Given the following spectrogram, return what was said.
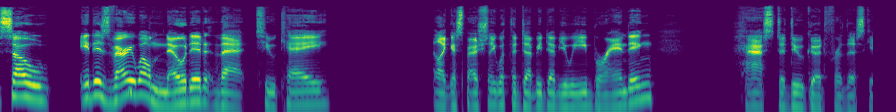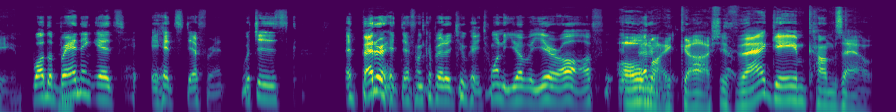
so it is very well noted that 2k like especially with the wwe branding has to do good for this game. Well, the mm. branding is it hits different, which is it better hit different compared to 2K20. You have a year off. It oh my hit. gosh if that game comes out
